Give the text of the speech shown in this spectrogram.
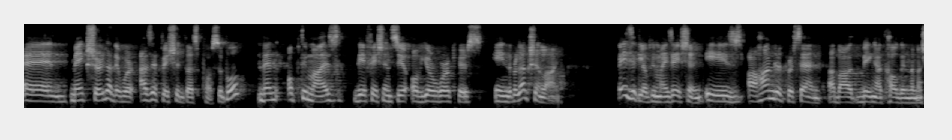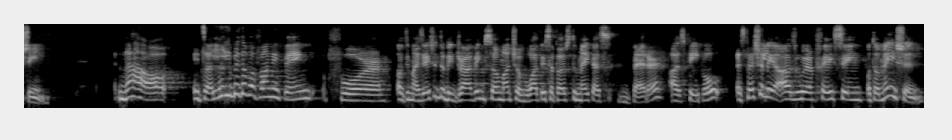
and make sure that they were as efficient as possible, then optimize the efficiency of your workers in the production line. Basically, optimization is 100% about being a cog in the machine. Now, it's a little bit of a funny thing for optimization to be driving so much of what is supposed to make us better as people, especially as we are facing automation,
